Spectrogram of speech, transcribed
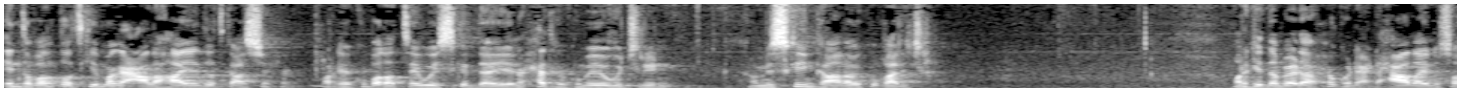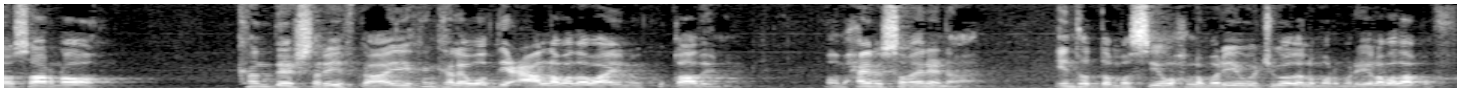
Inta badan dadkii magaca lahaa ee dadkaasi markay ku badatay way iska daayeen oo xadka kumay ogi jirin ka miskiinkaana way ku qaadi jireen markii dambe idhaha xukun dhexdhexaad aynu soo saarno kan dee shariifka ah iyo kan kale wadiica labadaba aynu ku qaadayno. Oo maxaynu sameyneynaa inta dambe siyo wax la mariyo wejigooda la marmariyo labadaa qof.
